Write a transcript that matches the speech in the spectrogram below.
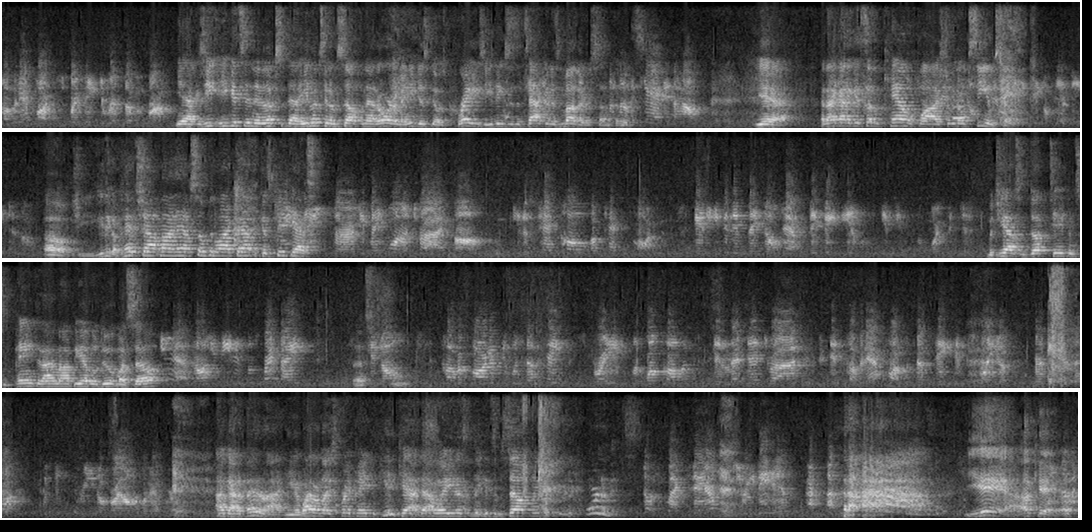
green, and then cover that part, spray paint the rest of it brown. yeah, because he, he gets in and looks at that. He looks at himself in that ornament. He just goes crazy. He thinks he's attacking his mother or something. It's, cat in the house. yeah, and I got to get something camouflage so we don't see himself. Anything of that nature, though. Oh, geez. You think a pet shop might have something like that? Because kitty cats. Sir, you may want to try um, either Petco or PetSmart. And even if they don't have it, they may be able to give you some more suggestions. But you have some duct tape and some paint that I might be able to do it myself? Yeah, and all you need is some spray paint. That's You know, cover part of it with duct tape, spray it with one color, then let that dry, and then cover that part with duct tape and spray the rest of part with the green or brown or whatever. I got a better idea. Why don't I spray paint the kitty cat? That way he doesn't think it's himself when he looks at the ornaments. You might tear the tree then. yeah, okay.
